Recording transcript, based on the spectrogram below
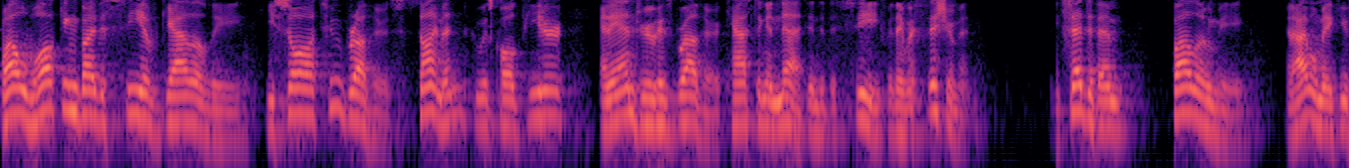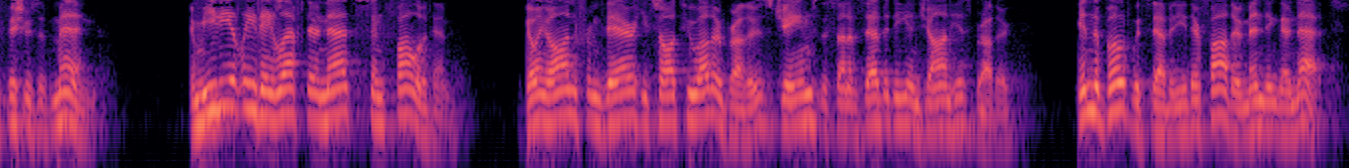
While walking by the Sea of Galilee, he saw two brothers, Simon, who was called Peter, and Andrew, his brother, casting a net into the sea, for they were fishermen. He said to them, Follow me, and I will make you fishers of men. Immediately they left their nets and followed him. Going on from there, he saw two other brothers, James, the son of Zebedee, and John, his brother, in the boat with Zebedee, their father, mending their nets.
